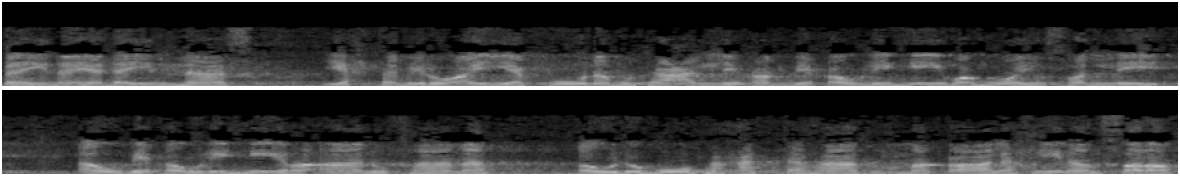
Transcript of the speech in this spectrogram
بين يدي الناس يحتمل أن يكون متعلقا بقوله وهو يصلي. أو بقوله رأى نخامة. قوله فحتها ثم قال حين انصرف.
